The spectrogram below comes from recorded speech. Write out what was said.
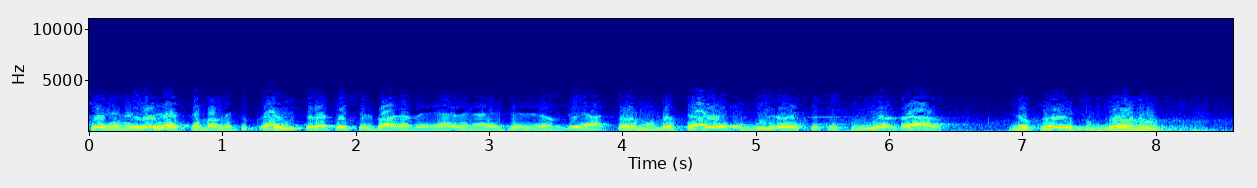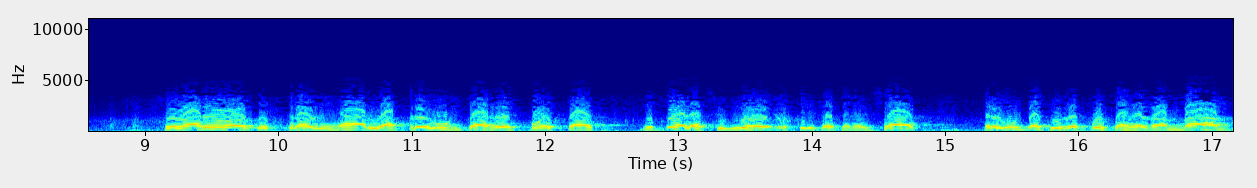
en el Yodea, tómame tu casa, Víctor Atosh, el Bala, de donde a. Todo el mundo sabe el libro este que escribió el Rab, lo que es un Yonut. Sebarot, extraordinarias preguntas, respuestas de todas las subió escritas en el chat, preguntas y respuestas del Rambam.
